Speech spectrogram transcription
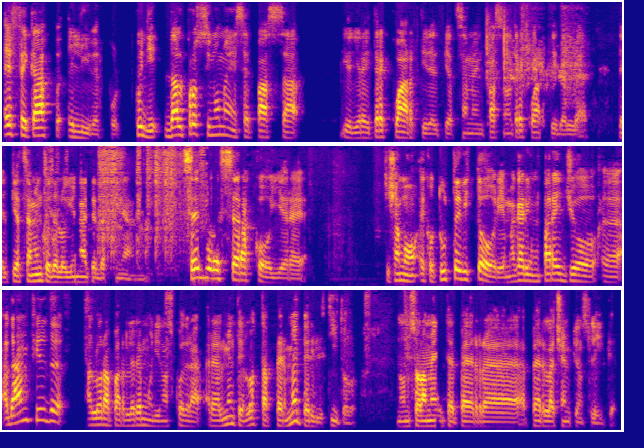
FA Cup e Liverpool. Quindi dal prossimo mese passa, io direi, tre quarti del piazzamento, passano tre quarti del, del piazzamento dello United a fine anno. Se dovesse raccogliere diciamo, ecco, tutte vittorie, magari un pareggio eh, ad Anfield, allora parleremo di una squadra realmente in lotta per me per il titolo, non solamente per, eh, per la Champions League.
